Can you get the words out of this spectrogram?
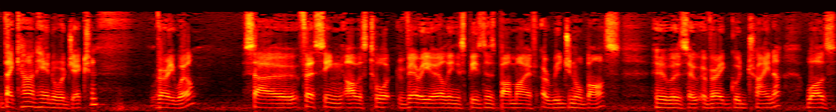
they can't handle rejection very well. So, first thing I was taught very early in this business by my original boss, who was a, a very good trainer, was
